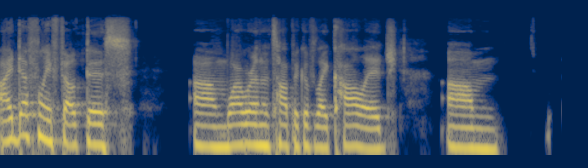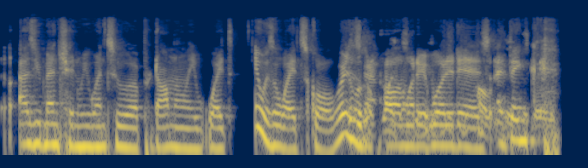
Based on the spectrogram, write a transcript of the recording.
i definitely felt this um, while we're on the topic of like college um, as you mentioned, we went to a predominantly white. It was a white school. We're just gonna call it what it what it is. I think,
